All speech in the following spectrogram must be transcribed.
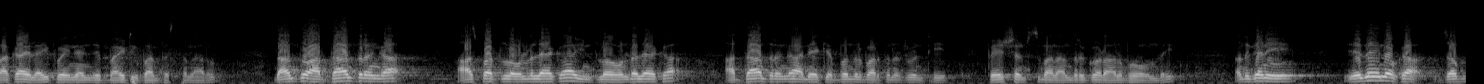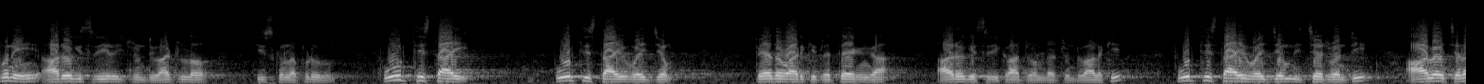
బకాయిలు అయిపోయినాయి అని చెప్పి బయటకు పంపిస్తున్నారు. దాంతో అర్ధాంతరంగా హాస్పిటల్లో ఉండలేక ఇంట్లో ఉండలేక అర్ధాంతరంగా అనేక ఇబ్బందులు పడుతున్నటువంటి పేషెంట్స్ మన అందరికి కూడా అనుభవం ఉంది. అందుకని ఏదైనా ఒక జబ్బుని ఆరోగ్యశ్రీ ఇటువంటి వాటిల్లో తీసుకున్నప్పుడు పూర్తి స్థాయి పూర్తి స్థాయి వైద్యం పేదవాడికి ప్రత్యేకంగా ఆరోగ్యశ్రీ కార్డు ఉన్నటువంటి వాళ్ళకి పూర్తి స్థాయి వైద్యం ఇచ్చేటువంటి ఆలోచన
